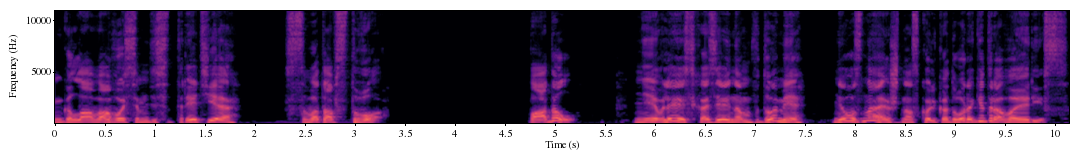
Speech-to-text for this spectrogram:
Глава 83. Сватовство. Падал? Не являясь хозяином в доме, не узнаешь, насколько дороги дрова и рис.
